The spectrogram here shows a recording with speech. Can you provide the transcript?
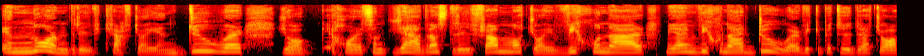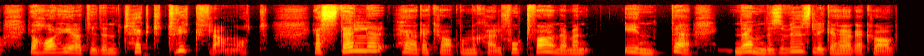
enorm drivkraft, jag är en doer, jag har ett sånt jädrans driv framåt, jag är visionär, men jag är en visionär doer, vilket betyder att jag, jag har hela tiden ett högt tryck framåt. Jag ställer höga krav på mig själv fortfarande, men inte nämndesvis lika höga krav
